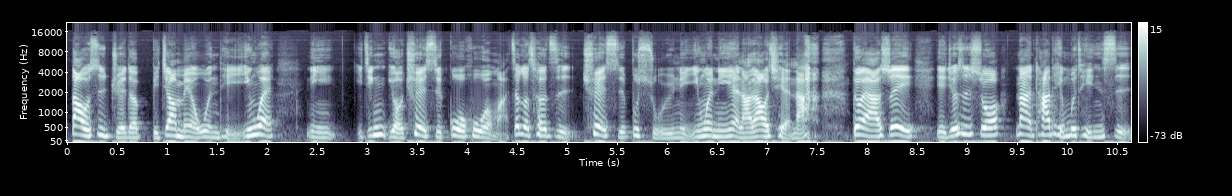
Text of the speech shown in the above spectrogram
倒是觉得比较没有问题，因为你已经有确实过户了嘛，这个车子确实不属于你，因为你也拿到钱啦，对啊，所以也就是说，那他停不停驶，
